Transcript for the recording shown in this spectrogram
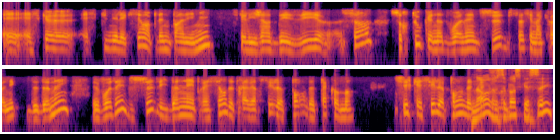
Est-ce que est-ce qu'une élection en pleine pandémie est-ce que les gens désirent ça? Surtout que notre voisin du Sud, puis ça c'est ma chronique de demain, le voisin du Sud, il donne l'impression de traverser le pont de Tacoma. Tu sais ce que c'est le pont de Non, Tacoma? je sais pas ce que c'est.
